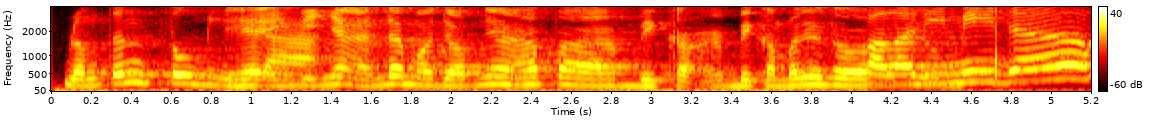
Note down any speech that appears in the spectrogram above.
belum tentu bisa Ya intinya Anda mau jawabnya apa? Big, co- big company atau kalau di middle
